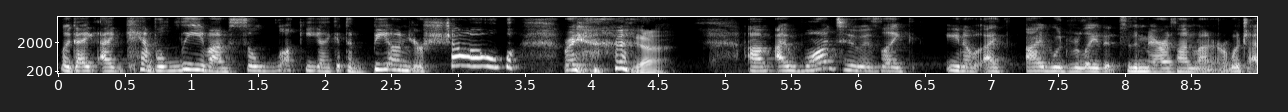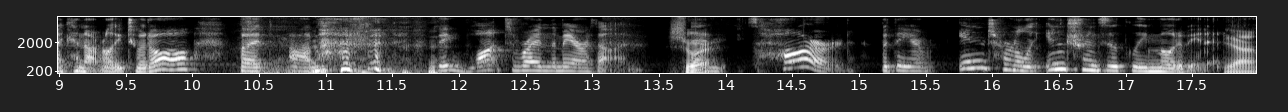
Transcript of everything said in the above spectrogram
Like i, I can't believe i'm so lucky i get to be on your show right? Yeah. Um, i want to is like you know i i would relate it to the marathon runner which i cannot relate to at all but um, they want to run the marathon. Sure. And it's hard but they are internally intrinsically motivated. Yeah.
